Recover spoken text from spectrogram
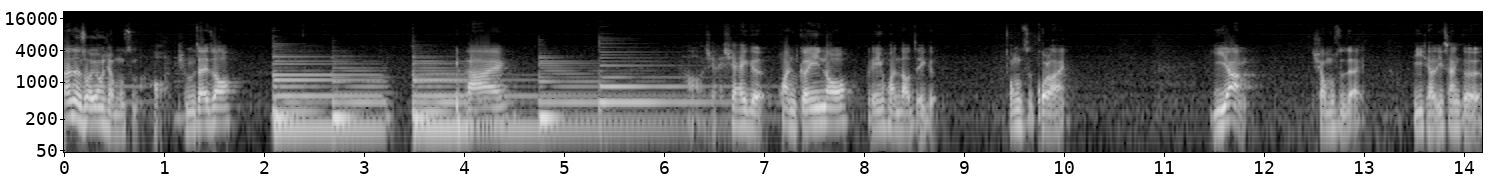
三的时候用小拇指嘛，好，全部摘走，一拍，好，下下一个换隔音哦，隔音换到这个，中指过来，一样，小拇指在第一条第三个，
